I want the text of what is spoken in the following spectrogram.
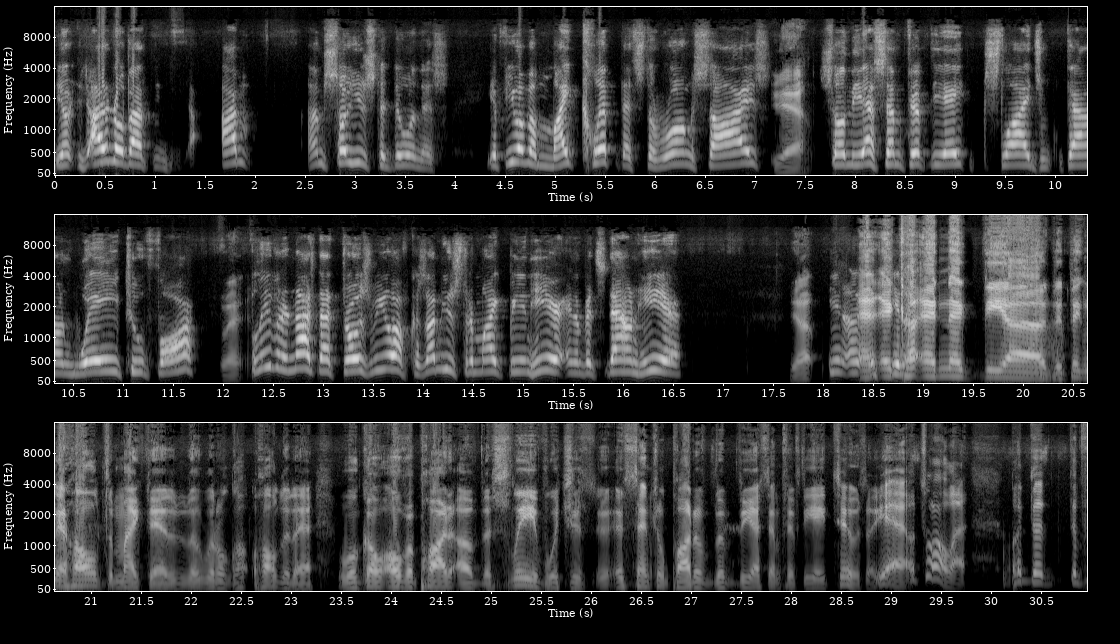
You know, I don't know about. I'm I'm so used to doing this. If you have a mic clip that's the wrong size, Yeah. so the SM58 slides down way too far, Right. believe it or not, that throws me off because I'm used to the mic being here, and if it's down here, Yep. you know, and it, you know and the the, uh, the thing that holds the mic there, the little holder there, will go over part of the sleeve, which is essential part of the, the SM58 too. So yeah, it's all that. But the, the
